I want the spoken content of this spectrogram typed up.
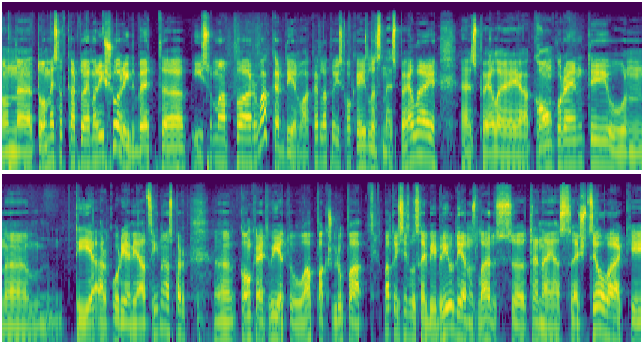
un, uh, to mēs atkārtojam arī šorīt, bet uh, īsumā par vakardienu. Vakar Latvijas hokeja izlase nespēlēja, uh, spēlēja konkurenti un tie, ar kuriem jācīnās par konkrētu vietu apakšgrupā. Latvijas izlasē bija brīvdiena, uz ledus trenējās seši cilvēki,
